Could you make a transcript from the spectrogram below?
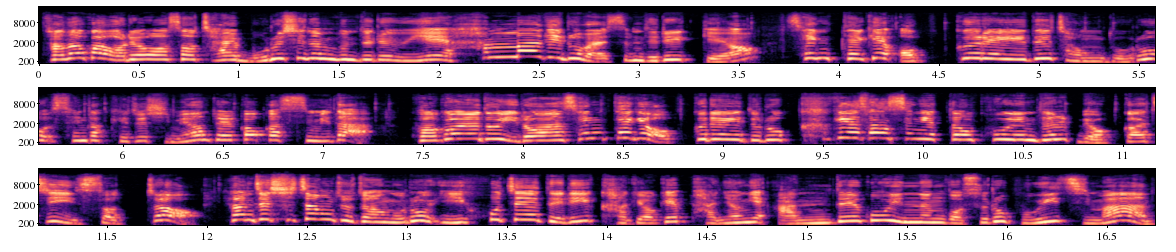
단어가 어려워서 잘 모르시는 분들을 위해 한마디로 말씀드릴게요. 생태계 업그레이드 정도로 생각해 주시면 될 것 같습니다. 과거에도 이러한 생태계 업그레이드로 크게 상승했던 코인들 몇 가지 있었죠. 현재 시장 조정으로 이 호재들이 가격에 반영이 안 되고 있는 것으로 보이지만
